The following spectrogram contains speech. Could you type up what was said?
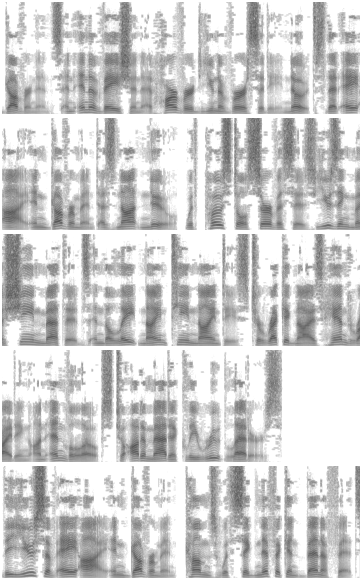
Governance and Innovation at Harvard University notes that AI in government is not new, with postal services using machine methods in the late 1990s to recognize handwriting on envelopes to automatically route letters. The use of AI in government comes with significant benefits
